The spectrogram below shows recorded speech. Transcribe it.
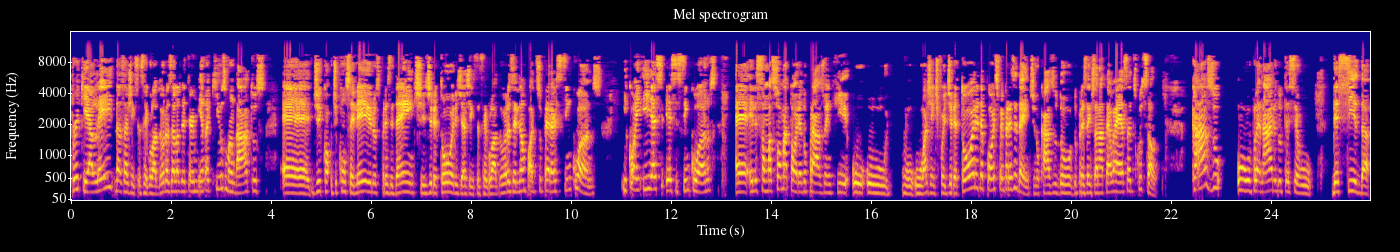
porque a lei das agências reguladoras ela determina que os mandatos é, de, de conselheiros, presidentes, diretores de agências reguladoras, ele não pode superar cinco anos. E, com, e esse, esses cinco anos, é, eles são uma somatória do prazo em que o, o, o, o, agente foi diretor e depois foi presidente. No caso do, do presidente da Anatel, é essa a discussão. Caso o plenário do TCU decida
